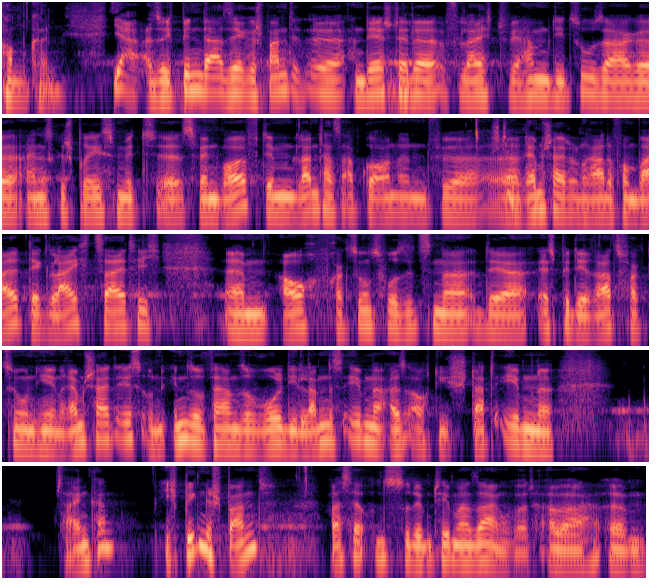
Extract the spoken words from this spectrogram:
kommen können. Ja, also ich bin da sehr gespannt. Äh, an der Stelle vielleicht, wir haben die Zusage eines Gesprächs mit äh, Sven Wolf, dem Landtagsabgeordneten für äh, Remscheid und Rade vom Wald, der gleichzeitig ähm, auch Fraktionsvorsitzender der SPD-Ratsfraktion hier in Remscheid ist und insofern sowohl die Landesebene als auch die Stadtebene zeigen kann. Ich bin gespannt, was er uns zu dem Thema sagen wird. Aber ähm,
